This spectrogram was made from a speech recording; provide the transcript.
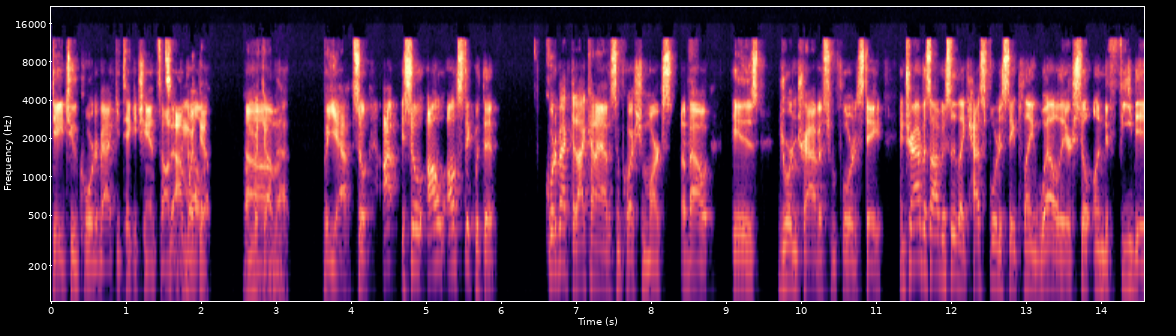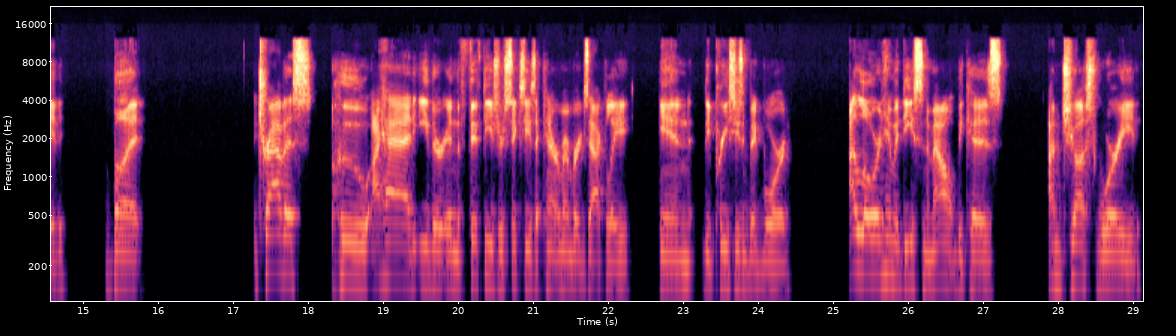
day two quarterback. You take a chance on. So I'm with you. I'm with you on Um, that. But yeah, so I so I'll I'll stick with it. Quarterback that I kind of have some question marks about is Jordan Travis from Florida State. And Travis obviously like has Florida State playing well. They are still undefeated, but Travis, who I had either in the 50s or 60s, I can't remember exactly in the preseason big board. I lowered him a decent amount because I'm just worried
